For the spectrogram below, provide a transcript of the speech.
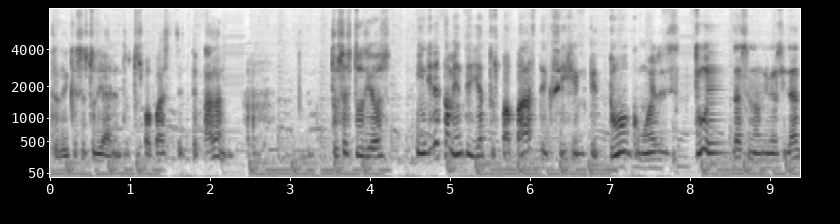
te dedicas a estudiar, entonces tus papás te, te pagan tus estudios, indirectamente ya tus papás te exigen que tú, como eres, tú estás en la universidad,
